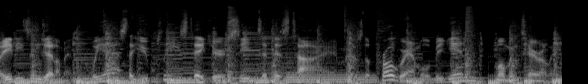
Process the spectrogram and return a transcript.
Ladies and gentlemen, we ask that you please take your seats at this time as the program will begin momentarily.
